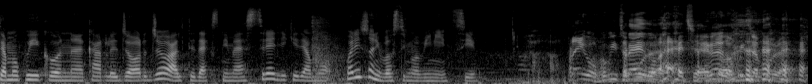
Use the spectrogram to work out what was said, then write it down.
Siamo qui con Carlo e Giorgio al TEDx di Mestre e gli chiediamo quali sono i vostri nuovi inizi. Prego, comincia Prego, pure. eh, certo. Prego, comincia pure.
